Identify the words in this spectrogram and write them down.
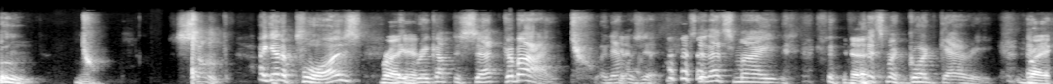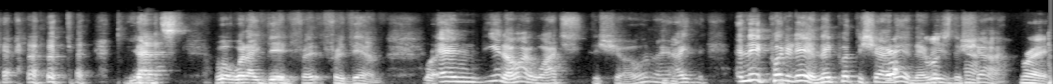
boom, mm. sunk. I get applause. Right. they yeah. break up the set. Goodbye. And that Yeah. was it. So that's my that's my Gaunt Gary. Right. that's what, what I did for, for them. Right. And you know, I watched the show and I, I and they put it in. They put the shot in. There is the Yeah. shot. Right.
